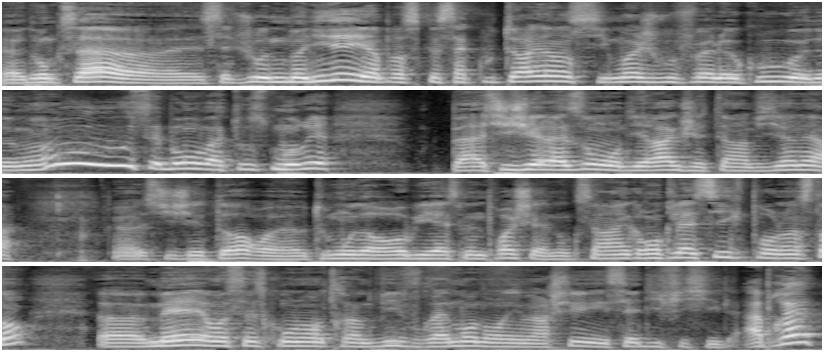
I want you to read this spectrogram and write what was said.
Euh, donc ça, euh, c'est toujours une bonne idée, hein, parce que ça coûte rien. Si moi je vous fais le coup euh, demain, c'est bon, on va tous mourir. Bah, si j'ai raison, on dira que j'étais un visionnaire. si j'ai tort, tout le monde aura oublié la semaine prochaine. Donc c'est un grand classique pour l'instant, mais c'est ce qu'on est en train de vivre vraiment dans les marchés et c'est difficile. Après,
